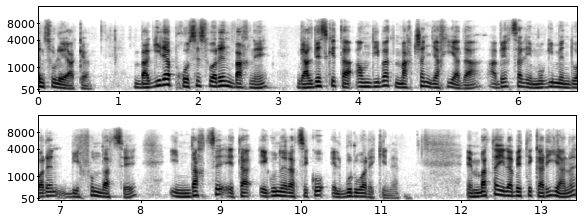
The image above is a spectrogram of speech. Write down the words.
entzuleak, bagira prozesuaren barne, galdezketa handi bat martxan jahia da abertzale mugimenduaren birfundatze, indartze eta eguneratzeko helburuarekin. Enbata hilabetekarian,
